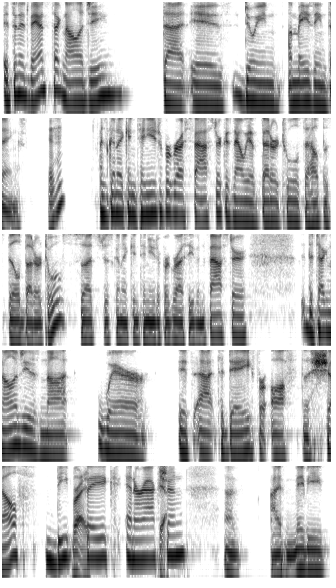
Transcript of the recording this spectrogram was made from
it's an advanced technology that is doing amazing things. Mm-hmm is going to continue to progress faster because now we have better tools to help us build better tools. So that's just going to continue to progress even faster. The technology is not where it's at today for off the shelf deep right. fake interaction. Yeah. Uh, I maybe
